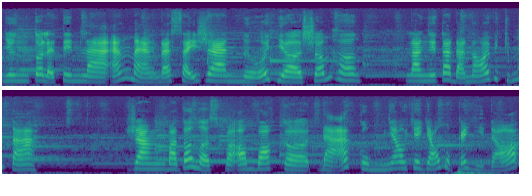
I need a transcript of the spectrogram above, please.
nhưng tôi lại tin là án mạng đã xảy ra nửa giờ sớm hơn là người ta đã nói với chúng ta rằng bà Dulles và ông Barker đã cùng nhau che giấu một cái gì đó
